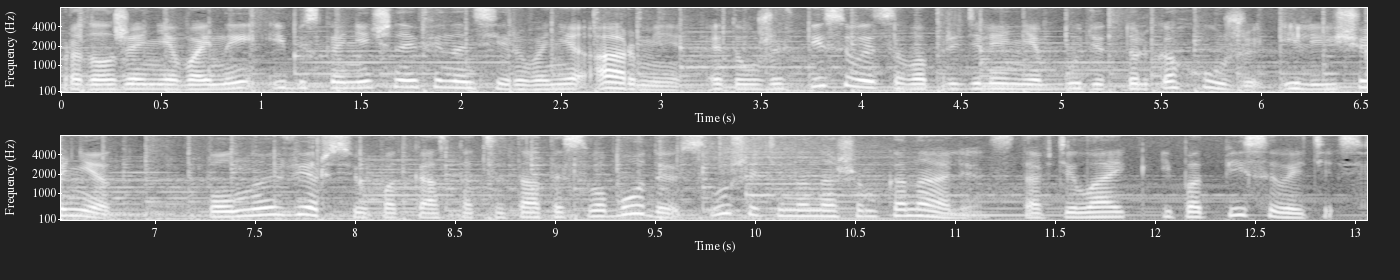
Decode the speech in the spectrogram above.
Продолжение войны и бесконечное финансирование армии. Это уже вписывается в определение «будет только хуже» или еще нет? Полную версию подкаста «Цитаты свободы» слушайте на нашем канале. Ставьте лайк и подписывайтесь.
